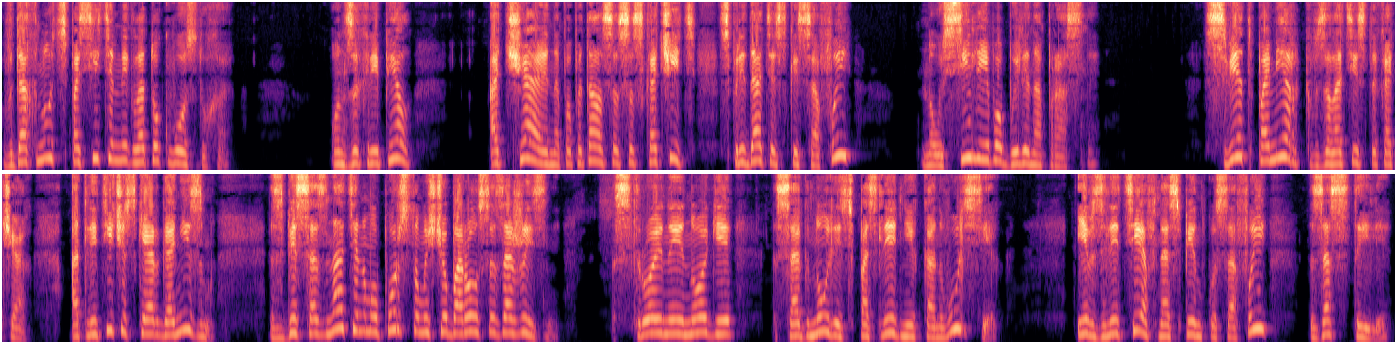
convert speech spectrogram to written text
вдохнуть спасительный глоток воздуха. Он захрипел, отчаянно попытался соскочить с предательской софы, но усилия его были напрасны. Свет померк в золотистых очах, атлетический организм с бессознательным упорством еще боролся за жизнь. Стройные ноги согнулись в последних конвульсиях и, взлетев на спинку софы, застыли.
